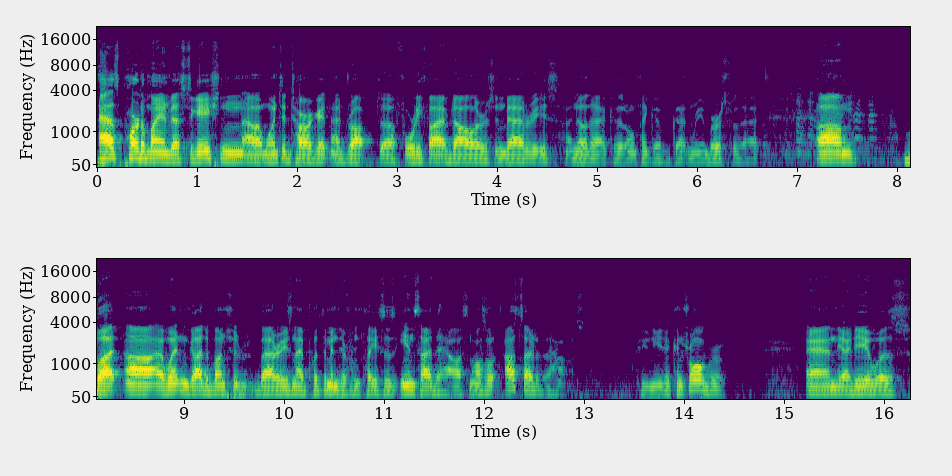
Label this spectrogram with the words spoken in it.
as part of my investigation, I went to Target and I dropped $45 in batteries. I know that because I don't think I've gotten reimbursed for that. Um, but I went and got a bunch of batteries and I put them in different places inside the house and also outside of the house. You need a control group. And the idea was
